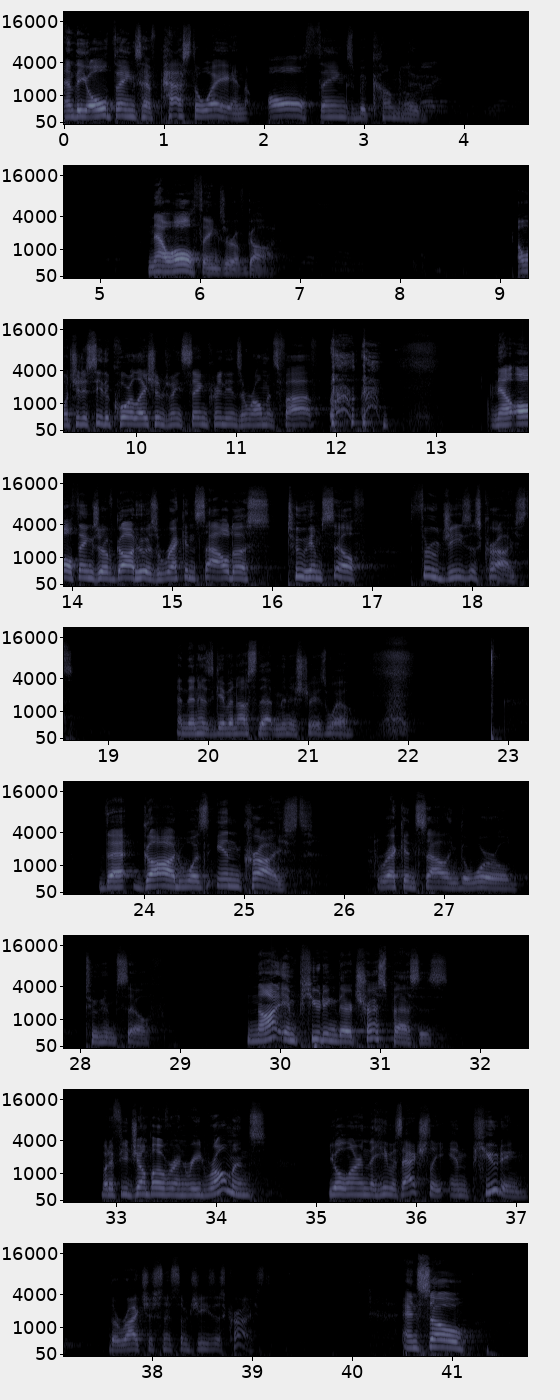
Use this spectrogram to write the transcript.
and the old things have passed away, and all things become new. Now all things are of God. I want you to see the correlation between 2 Corinthians and Romans 5. now all things are of God who has reconciled us to himself through Jesus Christ and then has given us that ministry as well. That God was in Christ reconciling the world to himself not imputing their trespasses. But if you jump over and read Romans, you'll learn that he was actually imputing the righteousness of Jesus Christ. And so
